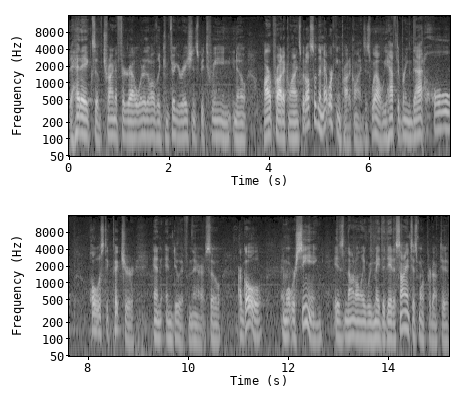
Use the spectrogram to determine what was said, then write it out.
the headaches of trying to figure out what are all the configurations between, you know, our product lines, but also the networking product lines as well. We have to bring that whole holistic picture and, and do it from there. So our goal and what we're seeing is not only we made the data scientists more productive,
